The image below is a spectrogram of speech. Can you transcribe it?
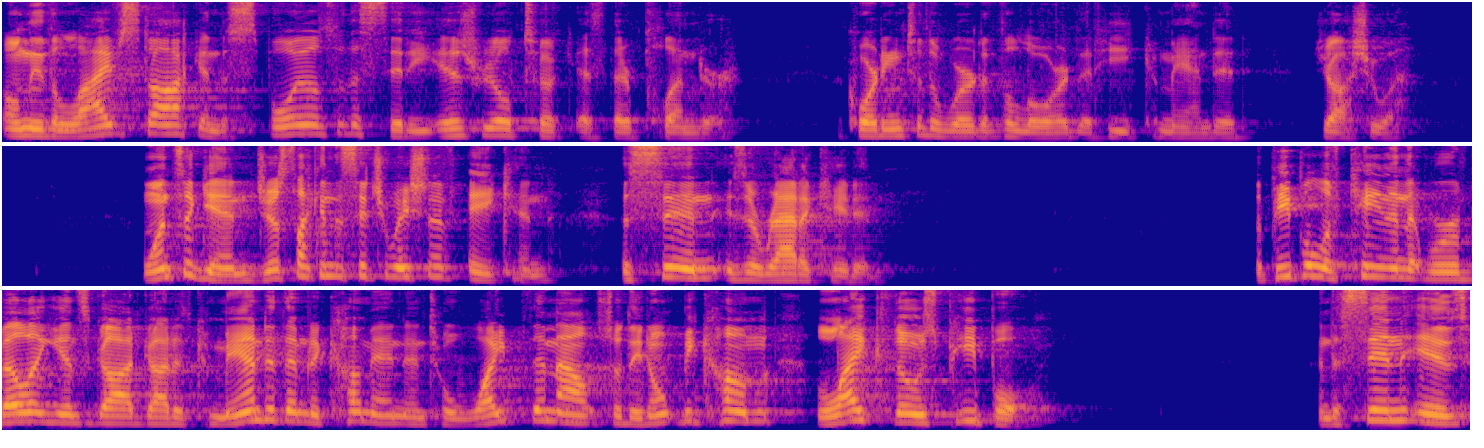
Only the livestock and the spoils of the city Israel took as their plunder, according to the word of the Lord that he commanded Joshua. Once again, just like in the situation of Achan, the sin is eradicated. The people of Canaan that were rebelling against God, God has commanded them to come in and to wipe them out so they don't become like those people. And the sin is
